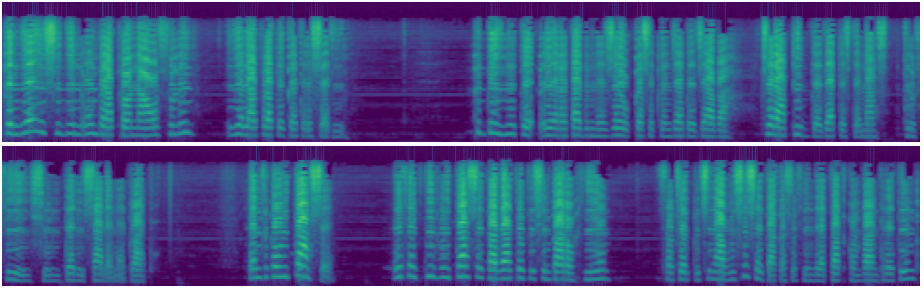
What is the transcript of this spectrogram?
Când ea ieși din umbra pronaosului, el aproape către sării. Cât de iute îi arăta Dumnezeu că se plângea degeaba, ce rapid dădea peste nas trufiei și uitării sale netoate. Pentru că uitase, efectiv uitase că avea totuși în parohie, sau cel puțin avusese, dacă să fi îndreptat cumva între timp,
